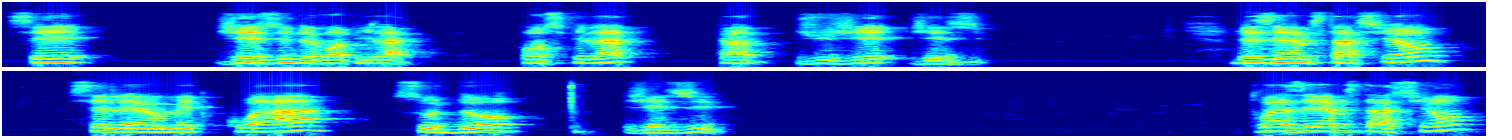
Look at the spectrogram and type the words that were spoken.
c'est Jésus devant Pilate. Ponce Pilate a jugé Jésus. Deuxième station, c'est les mettre quoi sous dos Jésus. Troisième station,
